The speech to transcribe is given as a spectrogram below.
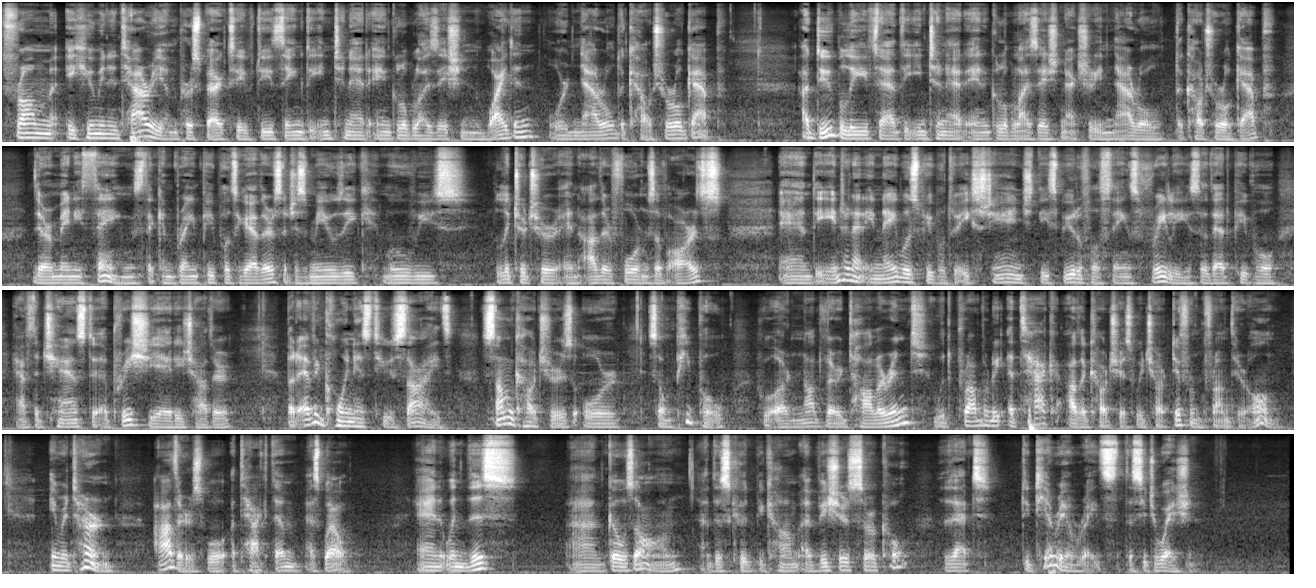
From a humanitarian perspective, do you think the internet and globalization widen or narrow the cultural gap? I do believe that the internet and globalization actually narrow the cultural gap. There are many things that can bring people together, such as music, movies, literature, and other forms of arts. And the internet enables people to exchange these beautiful things freely so that people have the chance to appreciate each other. But every coin has two sides. Some cultures or some people who are not very tolerant would probably attack other cultures which are different from their own. In return, others will attack them as well. And when this uh, goes on, uh, this could become a vicious circle that deteriorates the situation.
